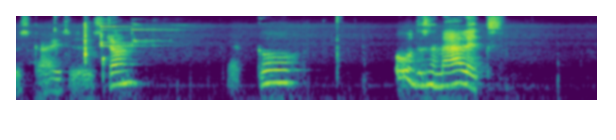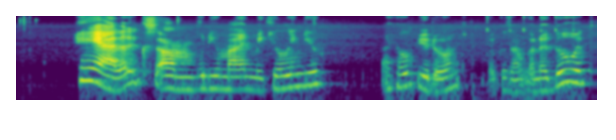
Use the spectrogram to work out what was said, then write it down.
this guy is done. Let go. Oh, there's an Alex. Hey Alex, um, would you mind me killing you? I hope you don't, because I'm gonna do it.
